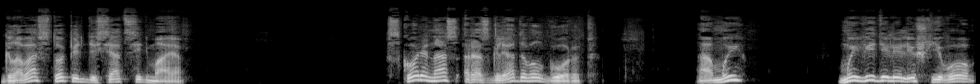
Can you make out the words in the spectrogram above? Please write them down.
Глава 157. Вскоре нас разглядывал город, а мы... Мы видели лишь его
